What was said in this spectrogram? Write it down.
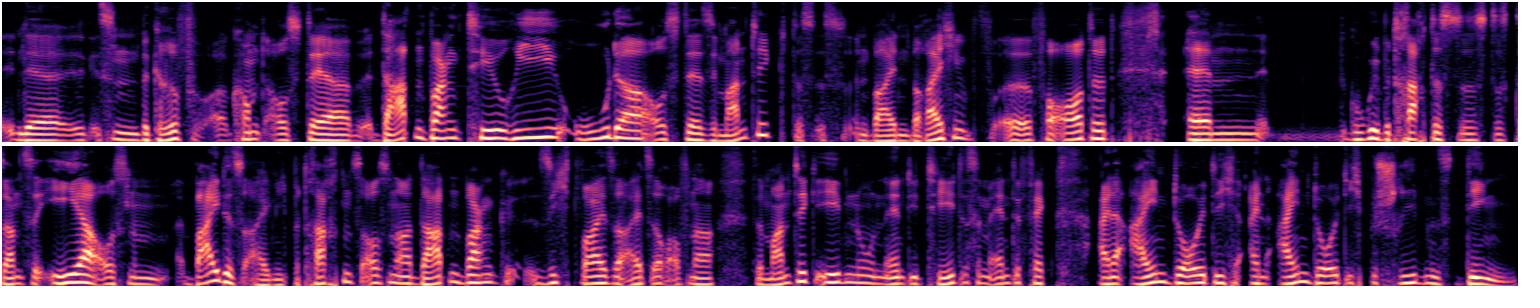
in der ist ein Begriff kommt aus der Datenbanktheorie oder aus der Semantik. Das ist in beiden Bereichen äh, verortet. Ähm, Google betrachtet das, das Ganze eher aus einem, beides eigentlich, betrachten es aus einer Datenbank-Sichtweise als auch auf einer Semantikebene und Entität ist im Endeffekt eine eindeutig, ein eindeutig beschriebenes Ding.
